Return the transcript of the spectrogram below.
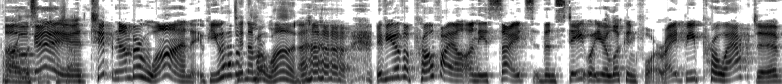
For our listeners, Okay, tip number one. If you have Tip a number one. if you have a profile on these sites, then state what you're looking for, right? Be proactive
